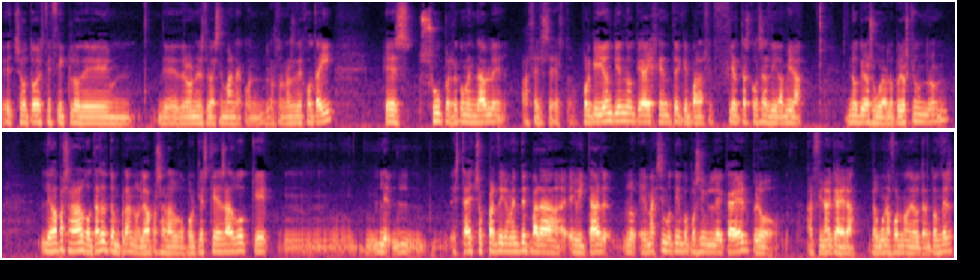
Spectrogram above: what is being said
hecho, todo este ciclo de, mm, de drones de la semana con los drones de DJI, es súper recomendable hacerse esto. Porque yo entiendo que hay gente que para ciertas cosas diga, mira, no quiero asegurarlo, pero es que un dron le va a pasar algo, tarde o temprano le va a pasar algo, porque es que es algo que mm, le- está hecho prácticamente para evitar lo- el máximo tiempo posible caer, pero al final caerá, de alguna forma o de otra. Entonces,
